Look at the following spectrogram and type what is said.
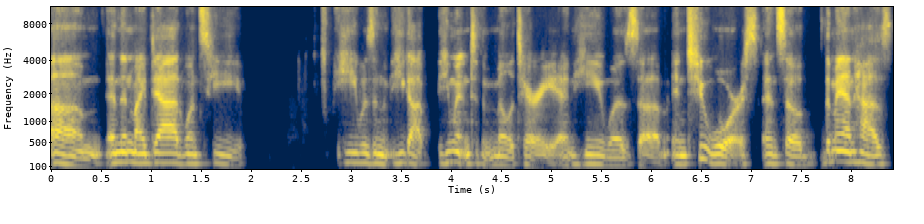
Um, and then my dad, once he he was in he got he went into the military and he was um, in two wars and so the man has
